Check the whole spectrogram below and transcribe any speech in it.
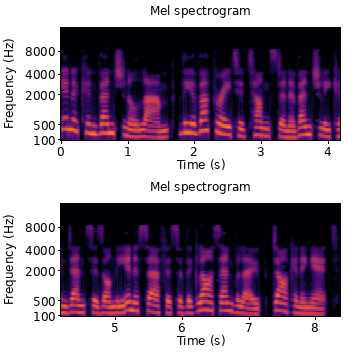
In a conventional lamp, the evaporated tungsten eventually condenses on the inner surface of the glass envelope, darkening it.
